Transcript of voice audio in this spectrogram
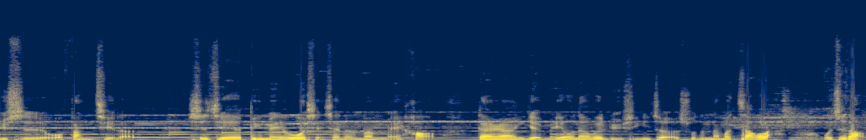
于是我放弃了。世界并没有我想象的那么美好。当然也没有那位旅行者说的那么糟了。我知道，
